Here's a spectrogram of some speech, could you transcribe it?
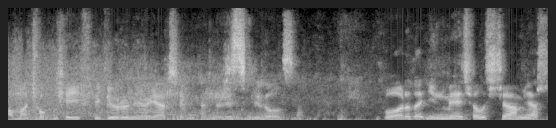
Ama çok keyifli görünüyor gerçekten. Riskli de olsa. Bu arada inmeye çalışacağım yer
